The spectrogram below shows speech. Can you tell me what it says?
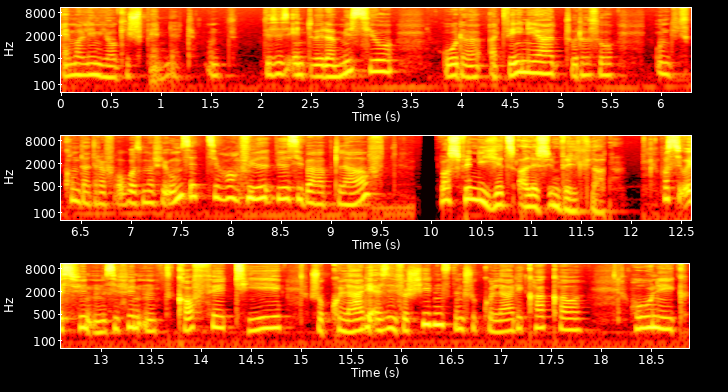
einmal im Jahr gespendet. Und das ist entweder Missio oder Adveniat oder so. Und es kommt auch darauf an, was wir für Umsätze haben, wie, wie es überhaupt läuft. Was finde ich jetzt alles im Weltladen? Was Sie alles finden. Sie finden Kaffee, Tee, Schokolade, also die verschiedensten Schokolade, Kakao, Honig,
